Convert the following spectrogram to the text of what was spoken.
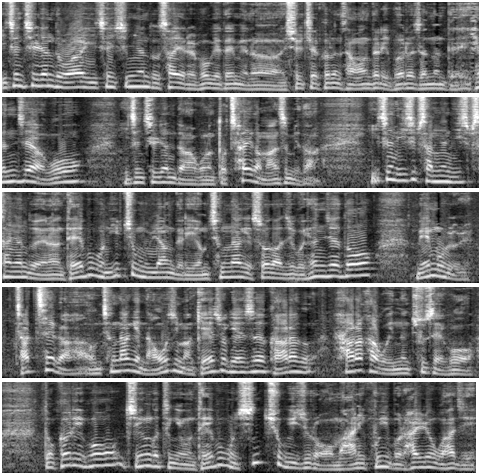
2007년도와 2010년도 사이를 보게 되면은 실제 그런 상황들이 벌어졌는데 현재하고 2007년도하고는 또 차이가 많습니다. 2023년, 24년도에는 대부분 입주 물량들이 엄청나게 쏟아지고 현재도 매물 자체가 엄청나게 나오지만 계속해서 가락, 하락하고 있는 추세고 또 그리고 지금 같은 경우는 대부분 신축 위주로 많이 구입을 하려고 하지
